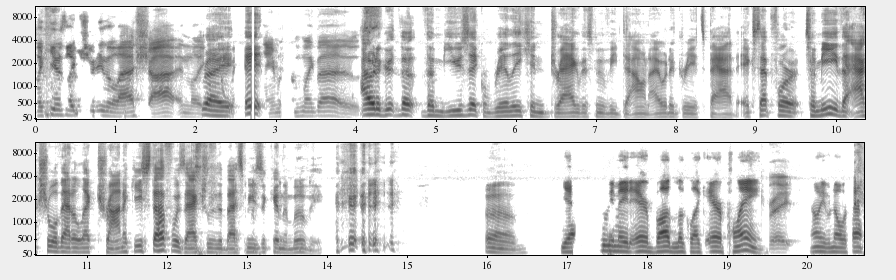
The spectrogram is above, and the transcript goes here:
Like he was like shooting the last shot and like Right. the It, game or something like that. Was- I would agree. the The music really can drag this movie down. I would agree it's bad, except for to me, the actual that electronic-y stuff was actually the best music in the movie. um, yeah, We made Air Bud look like airplane. right. I don't even know what that.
